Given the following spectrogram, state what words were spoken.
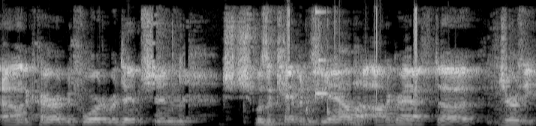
Uh, the card before the redemption was a Kevin Fiala autographed uh, jersey.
